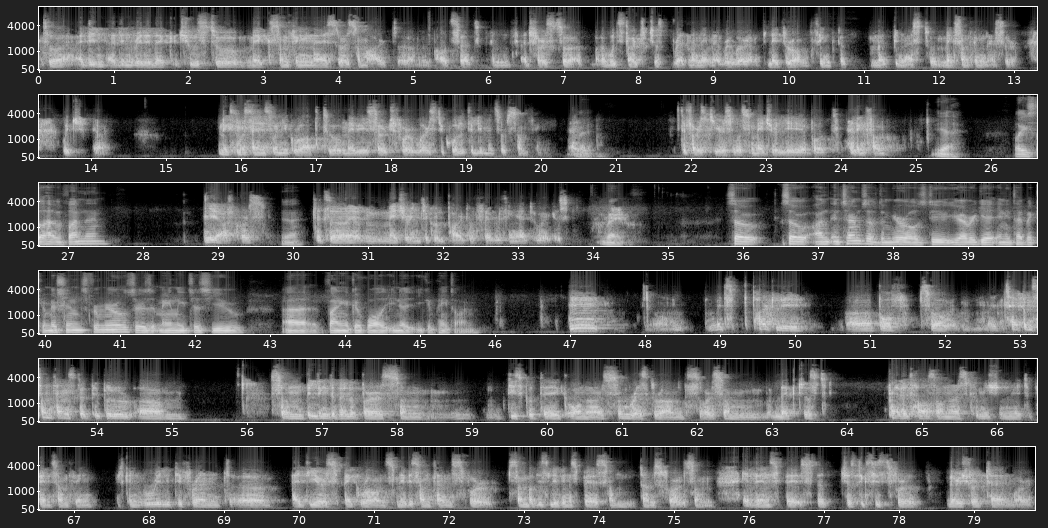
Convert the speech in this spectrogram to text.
so I didn't I didn't really like choose to make something nice or some art um, outside. And at first so I would start to just write my name everywhere and later on think that might be nice to make something nicer which yeah makes more sense when you grow up to maybe search for where's the quality limits of something. And right. the first years was majorly about having fun. Yeah. Well you still having fun then? Yeah of course yeah. That's a major integral part of everything i do i guess. Right. So so on in terms of the murals do you ever get any type of commissions for murals or is it mainly just you uh, finding a good wall that you know that you can paint on? Mm, it's partly uh, both. So it happens sometimes that people um, some building developers some discotheque owners, some restaurants, or some like just private house owners commission me to paint something. It can really different uh, ideas, backgrounds, maybe sometimes for somebody's living space, sometimes for some event space that just exists for a very short time, or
